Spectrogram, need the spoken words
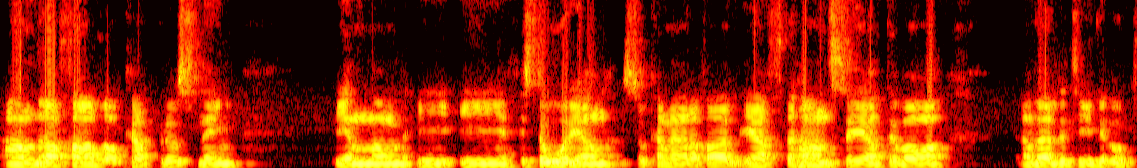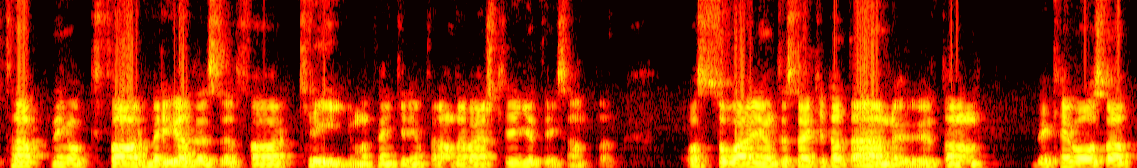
andra fall av kapprustning inom i, i historien så kan man i alla fall i efterhand se att det var en väldigt tydlig upptrappning och förberedelse för krig. Om man tänker inför andra världskriget till exempel. Och så är det ju inte säkert att det är nu, utan det kan ju vara så att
